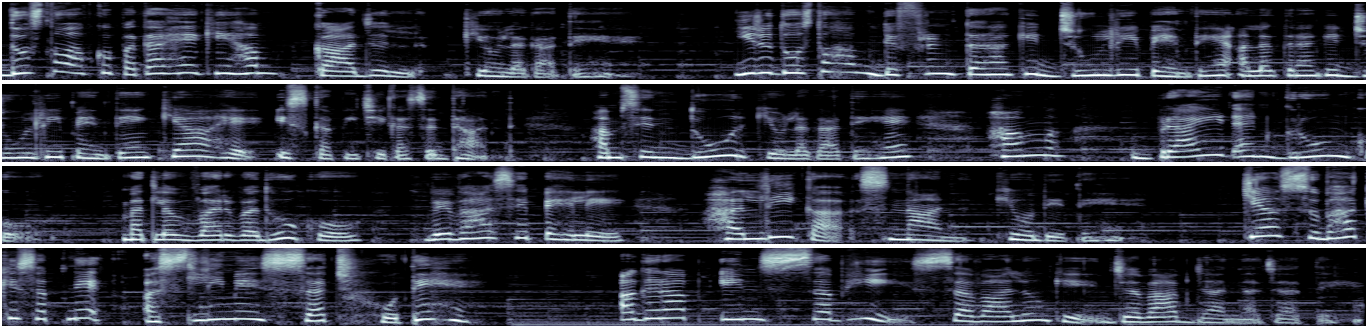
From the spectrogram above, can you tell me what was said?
दोस्तों, आपको पता है कि हम काजल क्यों लगाते हैं? ये जो दोस्तों, हम डिफरेंट तरह की ज्वेलरी पहनते हैं, अलग तरह की ज्वेलरी पहनते हैं, क्या है इसका पीछे का सिद्धांत? हम सिंदूर क्यों लगाते हैं? हम ब्राइड एंड ग्रूम को मतलब वर वधु को, विवाह से पहले हल्दी का स्नान क्यों देते हैं? क्या सुबह के सपने असली में सच होते हैं? अगर आप इन सभी सवालों के जवाब जानना चाहते हैं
